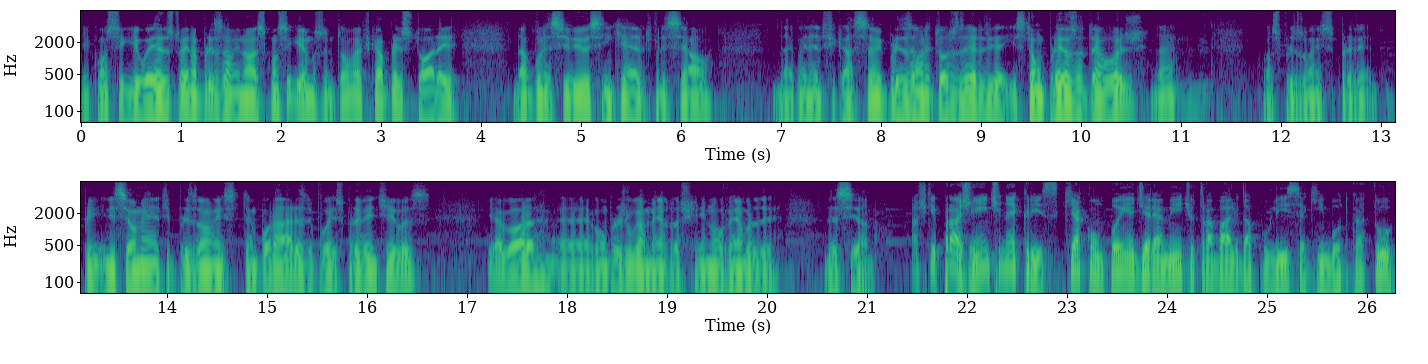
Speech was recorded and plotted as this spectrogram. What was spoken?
e conseguir o êxito aí na prisão. E nós conseguimos. Então vai ficar para a história da Polícia Civil esse inquérito policial, né, com a identificação e prisão de todos eles. E estão presos até hoje, né, com as prisões, inicialmente prisões temporárias, depois preventivas, e agora eh, vão para julgamento, acho que em novembro de- desse ano. Acho que pra gente, né, Cris, que acompanha diariamente o trabalho da polícia aqui em Botucatu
